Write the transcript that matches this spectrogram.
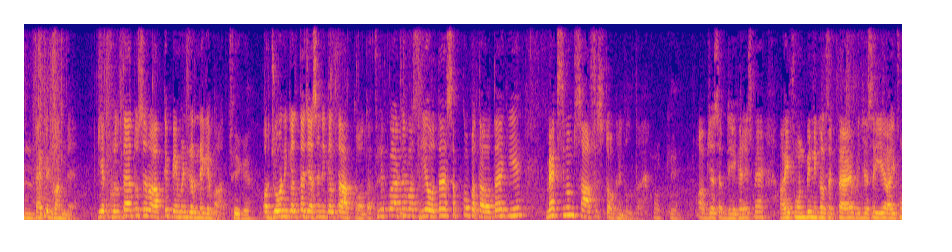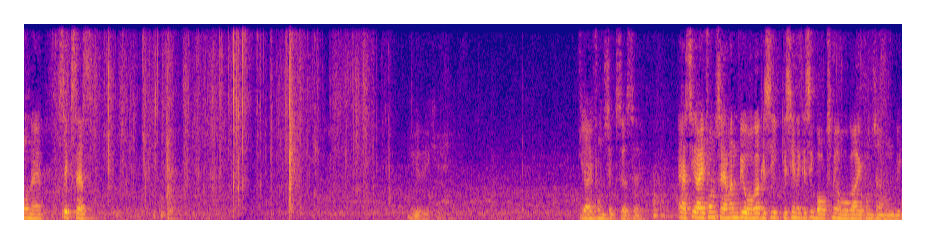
हम्म, पैकेट बंद है। ये खुलता है तो सिर्फ़ आपके पेमेंट करने के बाद। ठीक है। और जो निकलता है जैसे निकलता है आपका होता है। फ्लिपकार्ट में बस ये होता है सबको पता होता है कि ये मैक्सिमम साफ़ स्टॉक निकलता है। ओके। आप जैसे देख रहे हैं इसमें आईफोन भी निकल सकता है जैसे ये आईफोन है सिक्स एस ये देखिए। ये आईफोन सिक्स एस है। ऐसी आईफोन सेवन भी होगा किसी किसी न किसी बॉक्स में होगा आईफोन सेवन भी।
